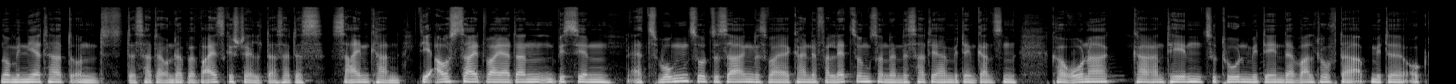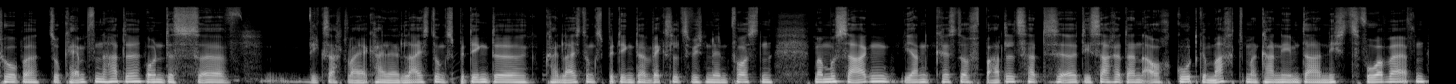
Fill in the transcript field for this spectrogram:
nominiert hat und das hat er unter Beweis gestellt, dass er das sein kann. Die Auszeit war ja dann ein bisschen erzwungen sozusagen, das war ja keine Verletzung, sondern das hat ja mit den ganzen Corona Quarantänen zu tun, mit denen der Waldhof da ab Mitte Oktober zu kämpfen hatte. Und das, äh, wie gesagt, war ja keine leistungsbedingte, kein leistungsbedingter Wechsel zwischen den Pfosten. Man muss sagen, Jan-Christoph Bartels hat äh, die Sache dann auch gut gemacht. Man kann ihm da nichts vorwerfen.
